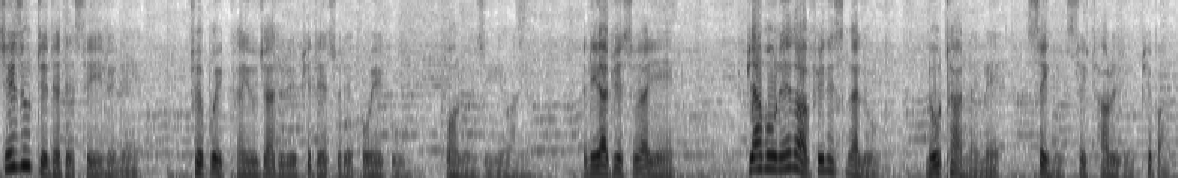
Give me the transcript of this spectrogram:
ကျေးဇူးတင်တတ်တဲ့စိတ်ရင်းတွေနဲ့ထွေပွေခံယူကြသူတွေဖြစ်တဲ့ဆိုတဲ့ပုံရိပ်ကိုပေါ်လွင်စေခဲ့ပါတယ်။ ဒီနေ့အဖြစ်ဆိုရရင်ပြာပုံတွေကဖိနစ်ငတ်လို့နိုးထနိုင်မဲ့စိတ်နေစိတ်ထားတွေပဲဖြစ်ပါတယ်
